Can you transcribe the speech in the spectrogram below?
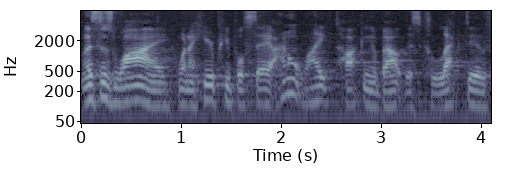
And this is why when I hear people say, I don't like talking about this collective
